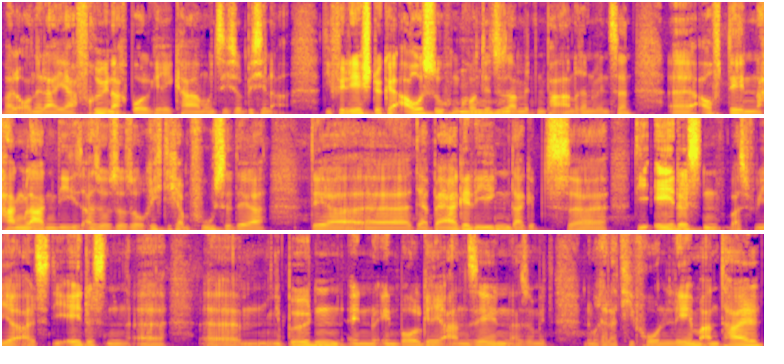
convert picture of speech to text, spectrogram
weil Ornella ja früh nach Bolgeri kam und sich so ein bisschen die Filetstücke aussuchen konnte, mhm. zusammen mit ein paar anderen Winzern, äh, auf den Hanglagen, die also so, so richtig am Fuße der, der, äh, der Berge liegen. Da gibt's äh, die edelsten, was wir als die edelsten äh, äh, Böden in, in Bolgri ansehen, also mit einem relativ hohen Lehmanteil.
